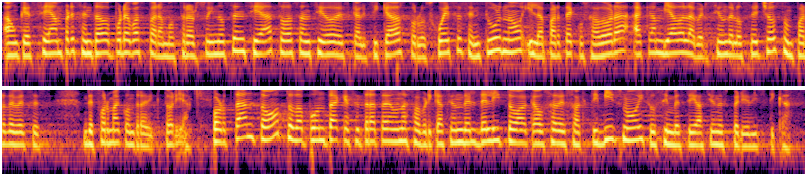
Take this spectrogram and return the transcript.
aunque se han presentado pruebas para mostrar su inocencia, todas han sido descalificadas por los jueces en turno y la parte acusadora ha cambiado la versión de los hechos un par de veces de forma contradictoria. Por tanto, todo apunta a que se trata de una fabricación del delito a causa de su activismo y sus investigaciones periodísticas.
